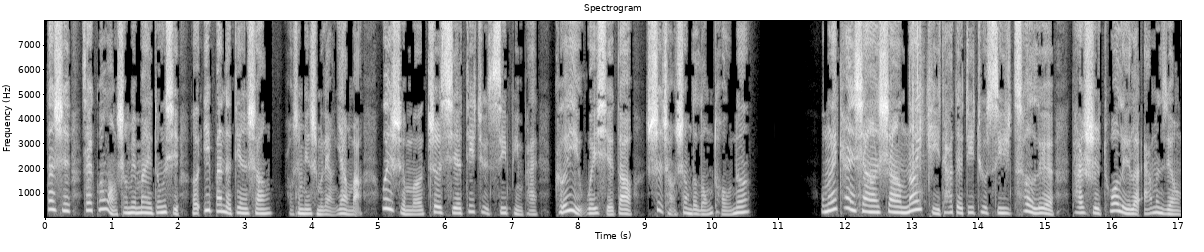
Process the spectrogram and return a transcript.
但是在官网上面卖东西和一般的电商好像没什么两样嘛？为什么这些 D to C 品牌可以威胁到市场上的龙头呢？我们来看一下，像 Nike 它的 D to C 策略，它是脱离了 Amazon，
